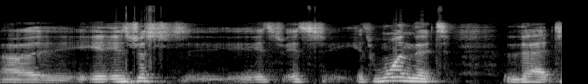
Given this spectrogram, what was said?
uh, is just it's it's it's one that that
